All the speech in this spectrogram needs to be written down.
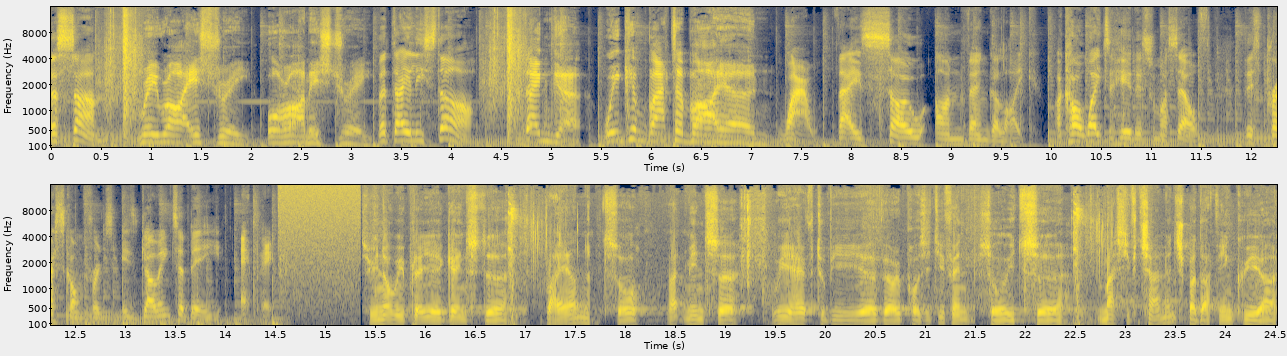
The Sun, Rewrite history, or I'm history. The Daily Star. Wenger, we can batter Bayern. Wow, that is so un Wenger like. I can't wait to hear this for myself. This press conference is going to be epic. So we know we play against uh, Bayern, so that means uh, we have to be uh, very positive, and so it's a massive challenge. But I think we are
